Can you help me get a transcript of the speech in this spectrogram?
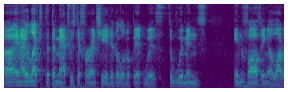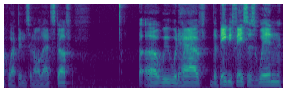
uh, and I liked that the match was differentiated a little bit with the women's involving a lot of weapons and all that stuff. Uh, we would have the baby faces win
